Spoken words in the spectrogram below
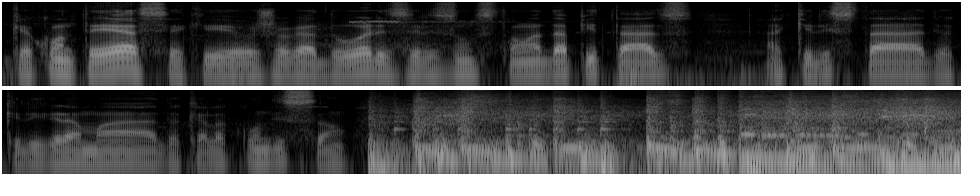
O que acontece é que os jogadores eles não estão adaptados àquele estádio, àquele gramado, àquela condição.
